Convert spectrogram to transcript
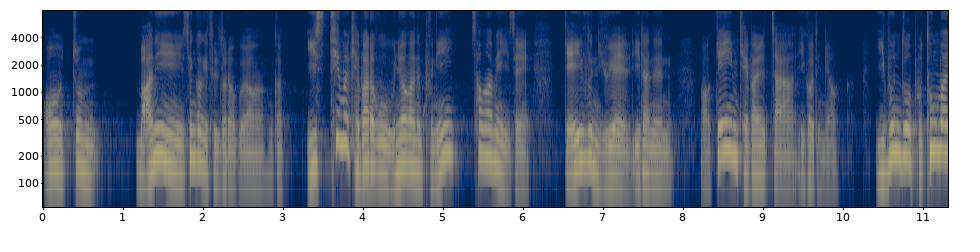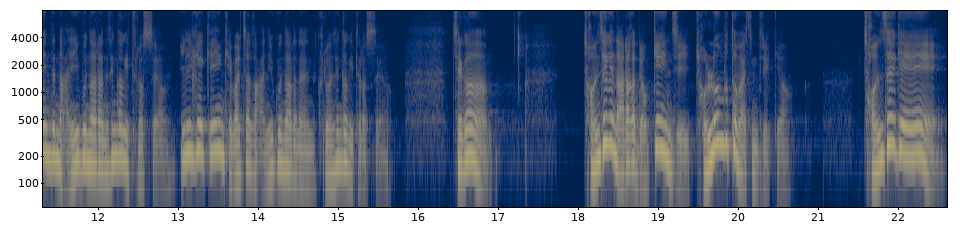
어 좀 많이 생각이 들더라고요. 그러니까 이 스팀을 개발하고 운영하는 분이 성함이 이제 게이브 뉴웰이라는 어, 게임 개발자이거든요. 이분도 보통 마인드는 아니구나라는 생각이 들었어요. 일개 게임 개발자가 아니구나라는 그런 생각이 들었어요. 제가 전 세계 나라가 몇 개인지 결론부터 말씀드릴게요. 전 세계에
